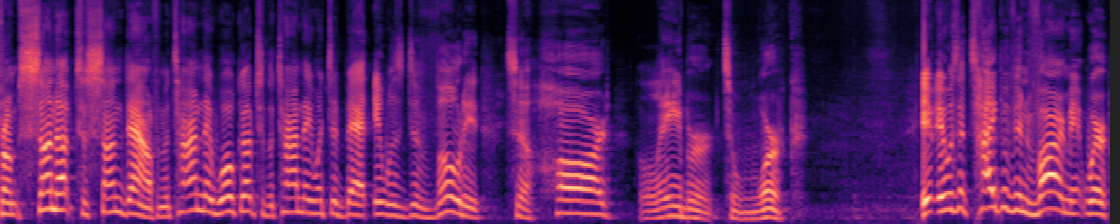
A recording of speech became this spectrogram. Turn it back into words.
from sunup to sundown, from the time they woke up to the time they went to bed, it was devoted to hard labor, to work. It, it, was a type of environment where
